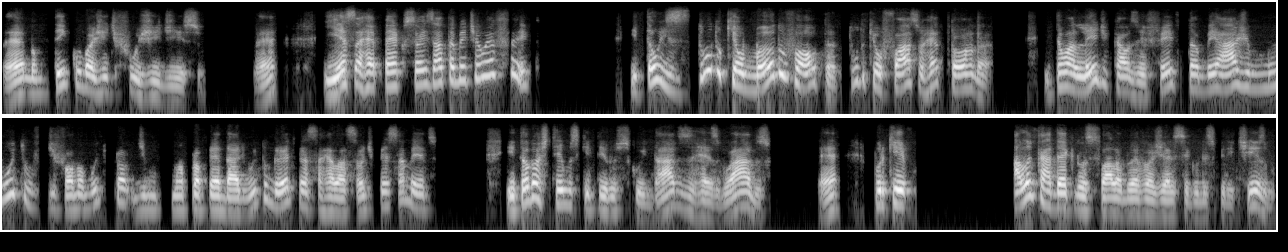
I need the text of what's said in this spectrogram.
Né? Não tem como a gente fugir disso. Né? E essa repercussão é exatamente o efeito. Então, tudo que eu mando volta, tudo que eu faço retorna. Então, a lei de causa e efeito também age muito, de forma muito, de uma propriedade muito grande nessa relação de pensamentos. Então, nós temos que ter os cuidados e resguardos, né? porque Allan Kardec nos fala no Evangelho segundo o Espiritismo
